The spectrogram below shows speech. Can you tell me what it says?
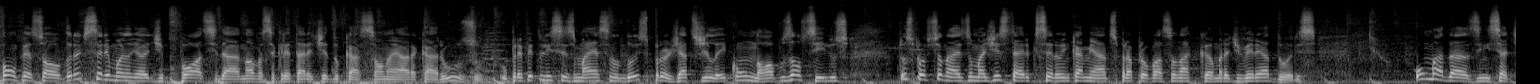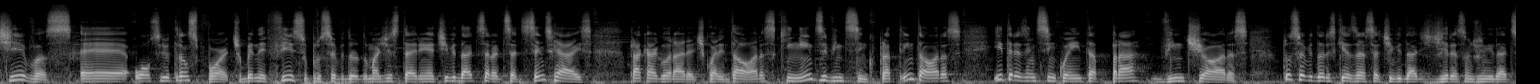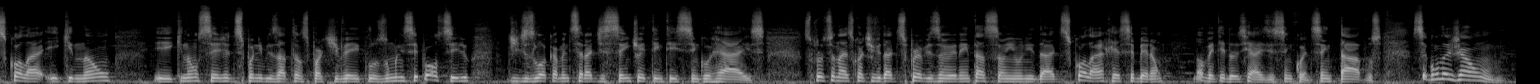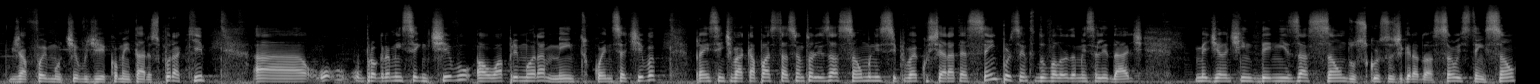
Bom, pessoal, durante a cerimônia de posse da nova secretária de Educação, Nayara Caruso, o prefeito Ulisses Maia assinou dois projetos de lei com novos auxílios para os profissionais do magistério que serão encaminhados para aprovação na Câmara de Vereadores. Uma das iniciativas é o auxílio transporte. O benefício para o servidor do magistério em atividade será de 700 reais para carga horária de 40 horas, 525 para 30 horas e 350 para 20 horas. Para os servidores que exercem atividade de direção de unidade escolar e que não e que não seja disponibilizado transporte de veículos no município, o auxílio de deslocamento será de 185 reais. Os profissionais com atividade de supervisão e orientação em unidade escolar receberão R$ 92,50. Segunda já, um, já foi motivo de comentários por aqui, uh, o, o, programa Incentivo ao Aprimoramento. Com a iniciativa para incentivar a capacitação e atualização, o município vai custear até 100% do valor da mensalidade mediante indenização dos cursos de graduação, extensão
